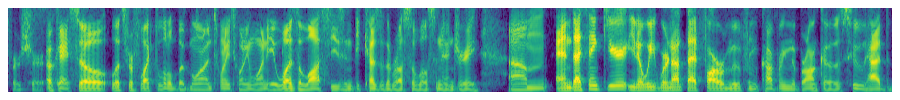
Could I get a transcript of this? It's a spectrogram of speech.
for sure. Okay, so let's reflect a little bit more on 2021. It was a lost season because of the Russell Wilson injury. Um, and I think you're, you know, we, we're not that far removed from covering the Broncos, who had the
